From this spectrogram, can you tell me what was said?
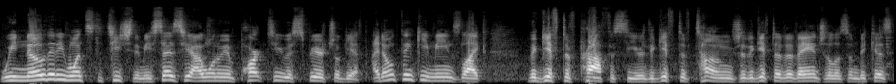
we know that he wants to teach them. He says here, I want to impart to you a spiritual gift. I don't think he means like the gift of prophecy or the gift of tongues or the gift of evangelism because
